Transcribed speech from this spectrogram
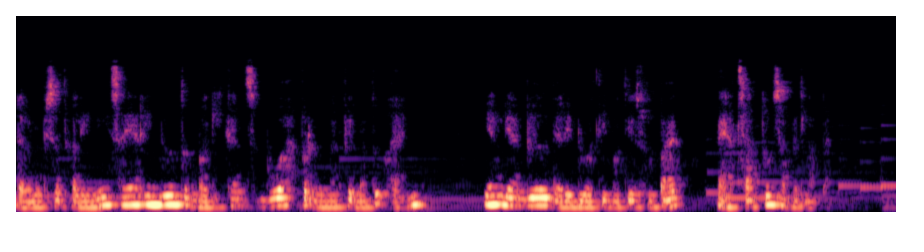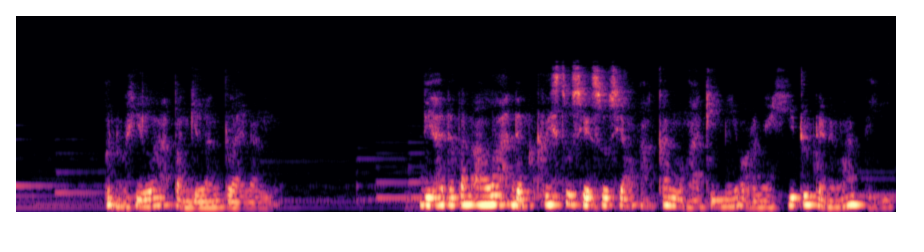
Dalam episode kali ini, saya rindu untuk membagikan sebuah perenungan firman Tuhan yang diambil dari 2 Timotius 4 ayat 1 sampai 8. Penuhilah panggilan pelayananmu. Di hadapan Allah dan Kristus Yesus yang akan menghakimi orang yang hidup dan yang mati,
